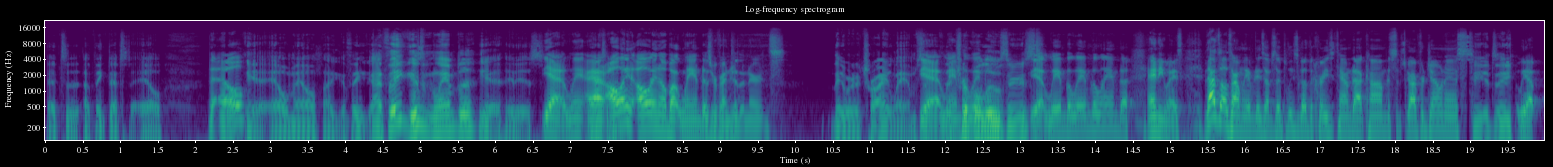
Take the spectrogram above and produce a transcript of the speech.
that's. A, I think that's the L. The L. Yeah, L male. I think. I think isn't Lambda. Yeah, it is. Yeah, lam- I, all I all I know about Lambda is Revenge of the Nerds. They were the tri lambs. Yeah, the, lambda, triple lam- losers. Yeah, lambda, lambda, lambda. Anyways, that's all the time we have for today's episode. Please go to crazytown.com to subscribe for Jonas. See TNT. We up.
